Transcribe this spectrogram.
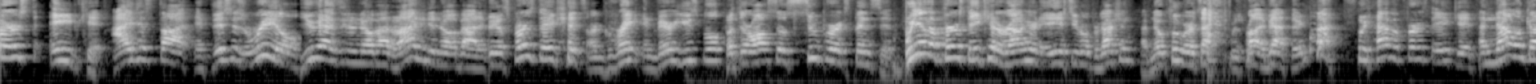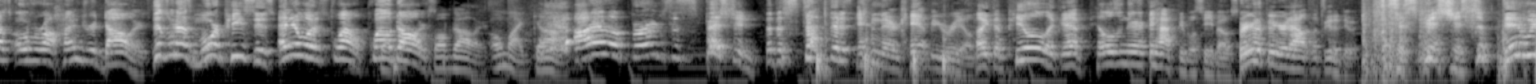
first aid kit. I just thought if this is real, you guys need to know about it. I need to know about it because first aid kits are great and very useful, but they're also super expensive. We have a first aid kit around here in ADHD World Production. I have no clue where it's at, which is probably a bad thing. But we have a first aid kit, and that one costs over a hundred dollars. This one has more pieces, and it was twelve. Twelve dollars. Twelve dollars. Oh my god. I have a firm suspicion that the stuff that is in there can't be real. Like the peel, like they have pills in there. They have be placebos. We're gonna figure it out. Let's get to do it. Suspicious. Did we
